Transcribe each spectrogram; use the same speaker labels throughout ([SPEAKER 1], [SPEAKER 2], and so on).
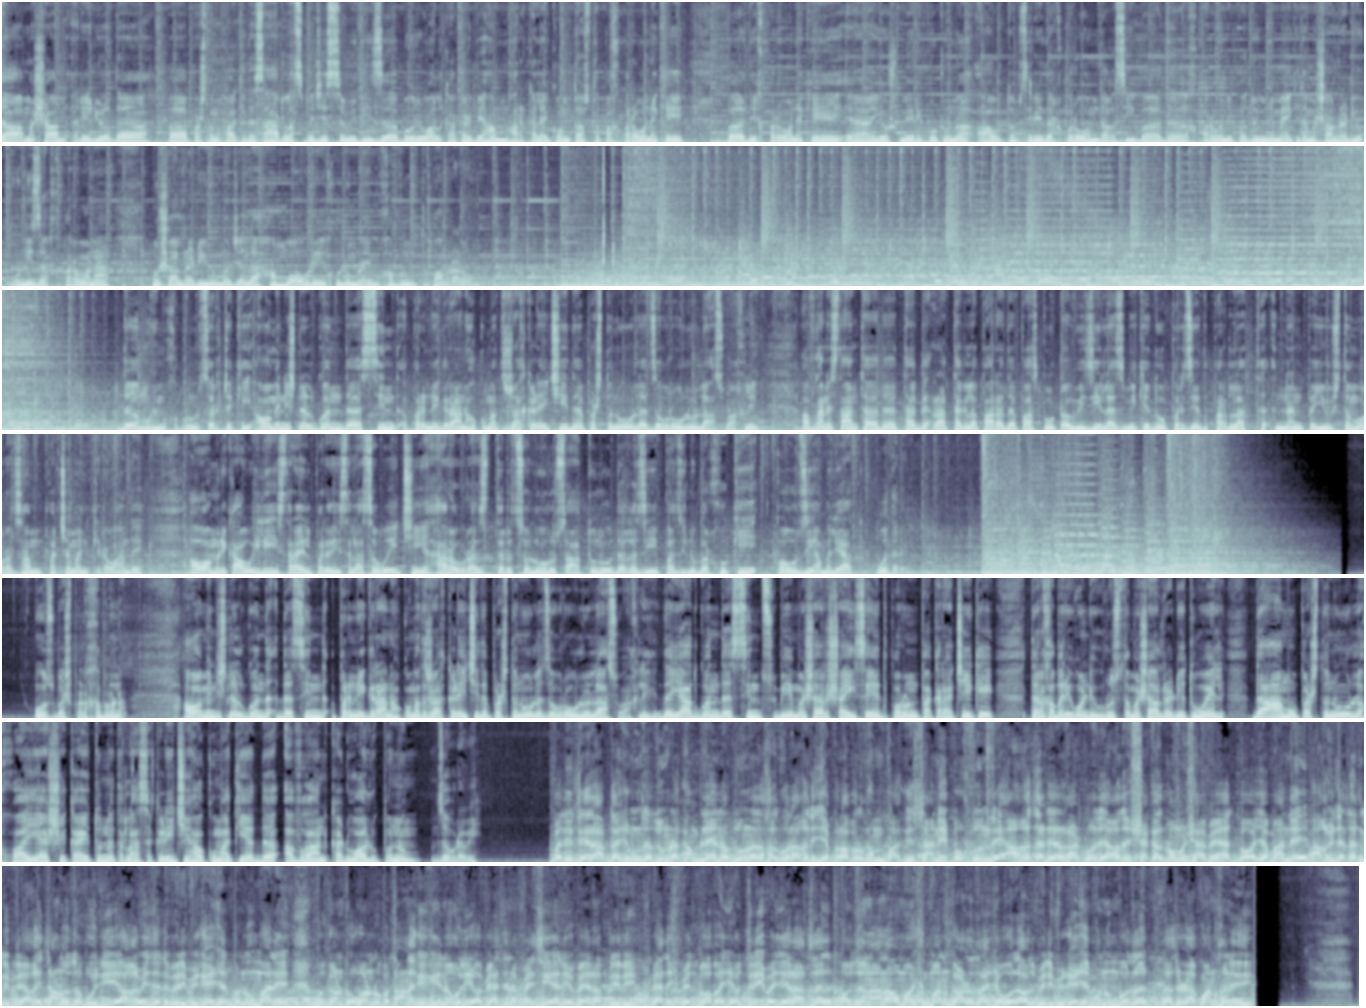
[SPEAKER 1] دا مشال ریډیو د پښتونخوا کې د سهار لس بجې سوي دي زه بوريوال کاکړ به هم هر کله کوم تاسو ته په خبرونه کې په دې خبرونه کې یو شمېر ریپورتونه او تبصرې در خبرو هم د غسیب د خبرونې په دویم نیمه کې د مشال رادیو اونیزه خبرونه مشال رادیو مجله هم واوري خو لمړی مخبرونه ته پام راړو د مهم خبرونو سرټکی او نېشنل ګوند د سند پر نگران حکومت ژغ کړی چې د پښتنو له زورولو لاس واخلي افغانستان ته د تګ راتګ لپاره د پاسپورت او ویزې لازمي کېدو پر ضد پرلت نن په یوشتم ورځ هم په چمن کې روان دي او امریکا ویلي اسرائیل پر دې سلاسه وي چې هر ورځ تر څلورو ساعتونو د غزي په ځینو برخو کې پوځي عملیات ودروي اوس بشپړ خبرونه عوامي نېشنل ګوند د سند پر نگران حکومت ژغ کړی چې د پښتنو له زورولو لاس واخلي د یاد ګوند د سند صوبې مشر شاهي سید پرون په کراچۍ کې تر خبري غونډې وروسته مشال رډیو ته ویل د عامو پښتنو له خوا یې شکایتونه ترلاسه کړي چې حکومت یې د افغان کډوالو په نوم ځوروي.
[SPEAKER 2] په دې تیر هفته کې موږ ته دومره کمپلین او دومره د خلکو راغلي چې پراپر کوم پاکستاني پښتون دی هغه ته ډیر غټ دی هغه د شکل په مشابهت په وجه باندې هغه ته تکلیف دی هغه تانو ته بوجي هغه وی د ویریفیکیشن په نوم باندې په غنټو غنټو په تانه کې کینولي او بیا تنه پیسې الی او بیا راپدې دي بیا د شپې 2 بجې او 3 بجې راتلل او زنانه او ماشومان غاړو ته چول او ویریفیکیشن په نوم بوتل دا څه ډاکوان خني دي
